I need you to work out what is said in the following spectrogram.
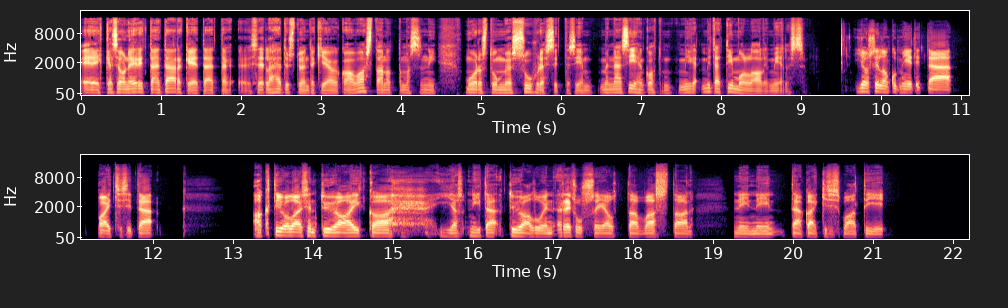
Eli se on erittäin tärkeää, että se lähetystyöntekijä, joka on vastaanottamassa, niin muodostuu myös suhde sitten siihen. Mennään siihen kohtaan, mutta mitä Timolla oli mielessä? jo silloin, kun mietitään paitsi sitä aktiolaisen työaikaa ja niitä työalueen resursseja ottaa vastaan, niin, niin tämä kaikki siis vaatii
